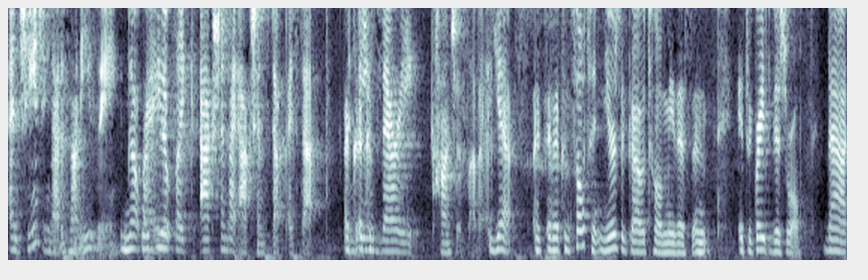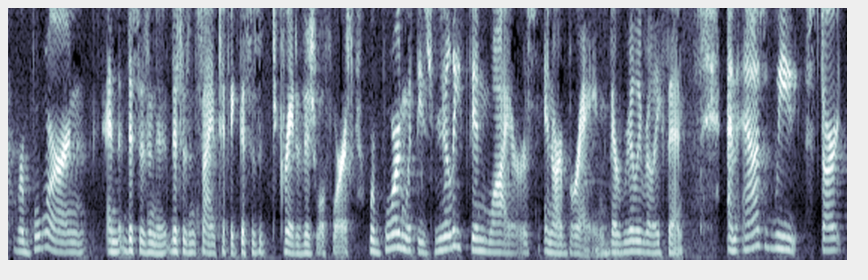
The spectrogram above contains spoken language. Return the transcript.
And changing that is not easy No, right? you know- it's like action by action step by step and A- a being cons- very conscious of it. Yes, and a consultant years ago told me this, and it's a great visual that we're born, and this isn't this isn't scientific. This is to create a visual for us. We're born with these really thin wires in our brain. They're really really thin, and as we start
